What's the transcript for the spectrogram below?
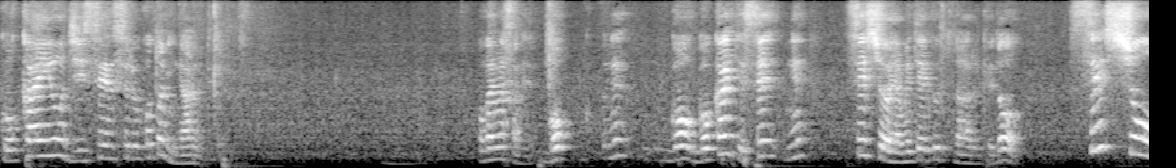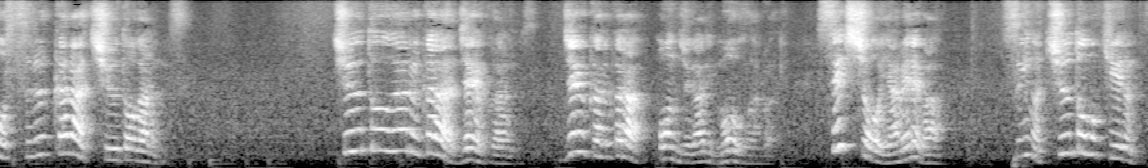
誤解を実践することになるってことです。わかりますかね？誤ね誤誤解ってせね摂取をやめていくってのはあるけど摂取をするから中東があるんです。中東があるから邪欲があるんです。邪欲があるから恩樹があり猛具があるわけ。摂取をやめれば次の中東も消えるんです。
